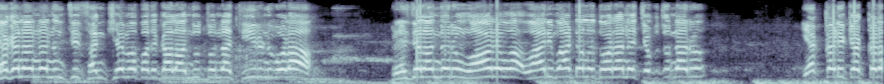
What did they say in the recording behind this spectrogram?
జగనన్న నుంచి సంక్షేమ పథకాలు అందుతున్న తీరును కూడా ప్రజలందరూ వారి వారి మాటల ద్వారానే చెబుతున్నారు. ఎక్కడికెక్కడ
